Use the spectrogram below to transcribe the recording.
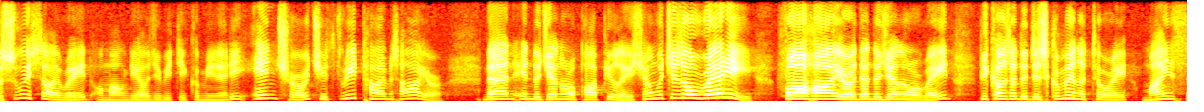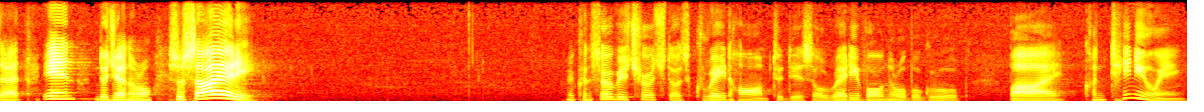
The suicide rate among the LGBT community in church is three times higher than in the general population, which is already far higher than the general rate because of the discriminatory mindset in the general society. The conservative church does great harm to this already vulnerable group by continuing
